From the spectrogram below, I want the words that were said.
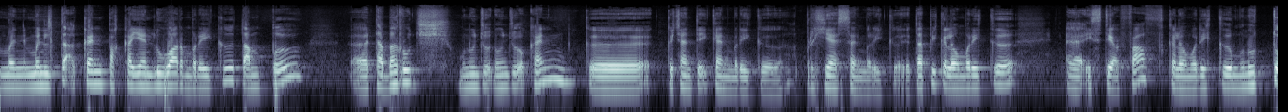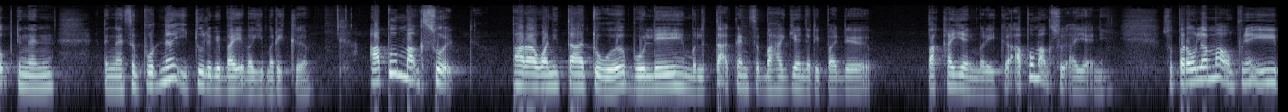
meletakkan pakaian luar mereka tanpa uh, tabarruj menunjuk-nunjukkan ke kecantikan mereka perhiasan mereka. Tetapi kalau mereka uh, istighfaf kalau mereka menutup dengan dengan sempurna itu lebih baik bagi mereka. Apa maksud para wanita tua boleh meletakkan sebahagian daripada pakaian mereka. Apa maksud ayat ni? So para ulama mempunyai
